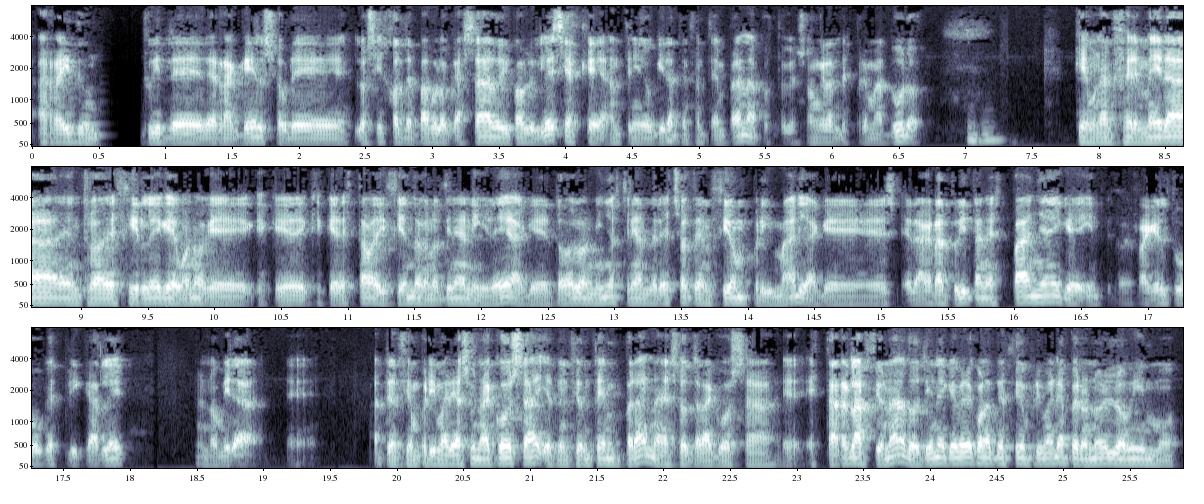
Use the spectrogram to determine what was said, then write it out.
a raíz de un tuit de, Raquel sobre los hijos de Pablo Casado y Pablo Iglesias que han tenido que ir a atención temprana, puesto que son grandes prematuros. Uh. Que una enfermera entró a decirle que, bueno, que, que, que, estaba diciendo, que no tenía ni idea, que todos los niños tenían derecho a atención primaria, que era gratuita en España y que y Raquel tuvo que explicarle, no, mira, eh, atención primaria es una cosa y atención temprana es otra cosa. Está relacionado, tiene que ver con la atención primaria, pero no es lo mismo.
